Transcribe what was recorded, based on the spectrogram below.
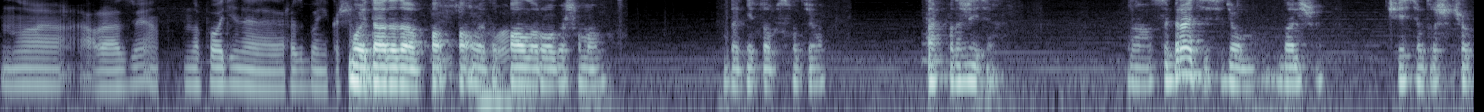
Ну, а разве? На паладина разбойника Ой, шамана. да-да-да, па- па- это Павла Рога шаман. Блять, не то посмотрел. Так, подождите. Да, собирайтесь, идем дальше. Чистим трошечок.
